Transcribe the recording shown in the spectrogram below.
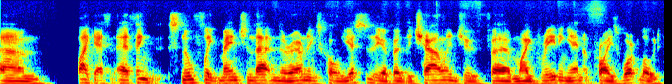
Um, like I, th I, think Snowflake mentioned that in their earnings call yesterday about the challenge of uh, migrating enterprise workload.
